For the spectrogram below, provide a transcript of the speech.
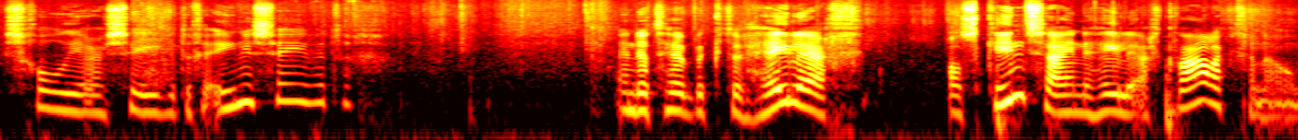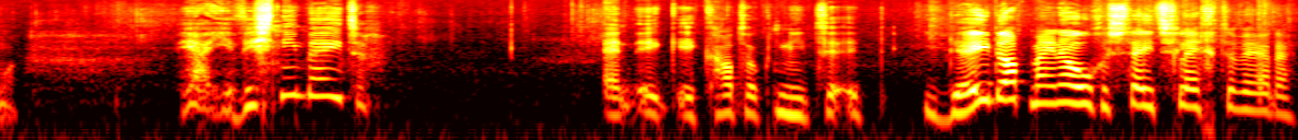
Schooljaar 70, 71. En dat heb ik er heel erg, als kind zijnde, heel erg kwalijk genomen. Ja, je wist niet beter. En ik, ik had ook niet het idee dat mijn ogen steeds slechter werden.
